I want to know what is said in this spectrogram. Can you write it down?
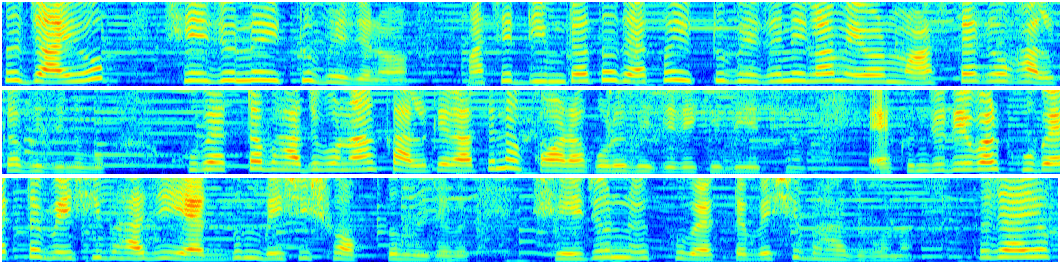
তো যাই হোক, সেই জন্য একটু ভেজে নেওয়া মাছের ডিমটা তো দেখো, একটু ভেজে নিলাম, এবার মাছটাকেও হালকা ভেজে নেব। খুব একটা ভাজবো না, কালকে রাতে না কড়া করে ভেজে রেখে দিয়েছিলাম। এখন যদি এবার খুব একটা বেশি ভাজি, একদম বেশি শক্ত হয়ে যাবে, সেই জন্যই খুব একটা বেশি ভাজবো না। তো যাই হোক,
